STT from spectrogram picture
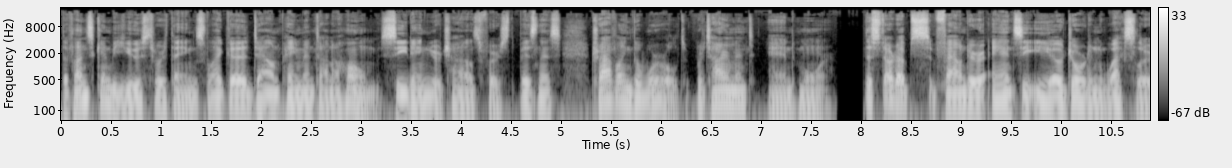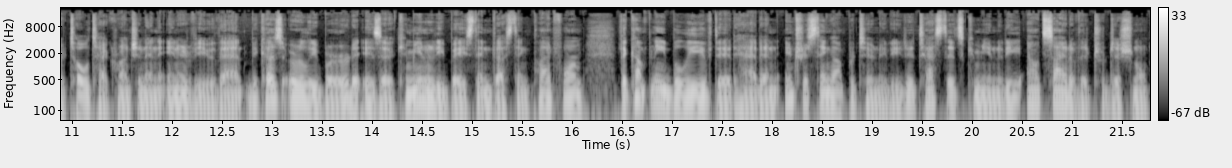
the funds can be used for things like like a down payment on a home, seeding your child's first business, traveling the world, retirement, and more. The startup's founder and CEO Jordan Wexler told TechCrunch in an interview that because Earlybird is a community based investing platform, the company believed it had an interesting opportunity to test its community outside of the traditional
